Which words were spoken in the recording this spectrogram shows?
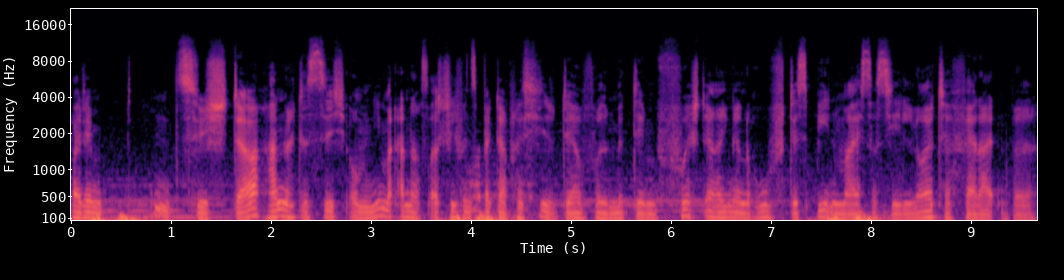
Bei dem Züchter handelt es sich um niemand anderes als Chief Inspector Presidio, der wohl mit dem furchterregenden Ruf des Bienenmeisters die Leute fernhalten will.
